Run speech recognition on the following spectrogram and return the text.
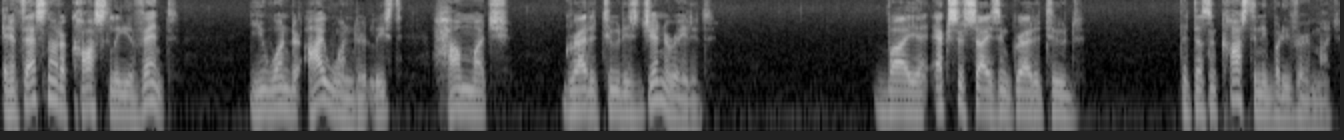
And if that's not a costly event, you wonder, I wonder at least, how much gratitude is generated by uh, an exercise in gratitude that doesn't cost anybody very much.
